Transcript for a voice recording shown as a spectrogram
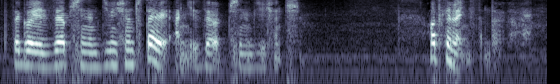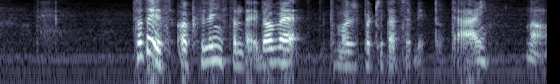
Dlatego jest 0,94, a nie 0,93. Odchylenie standardowe. Co to jest odchylenie standardowe? To możesz poczytać sobie tutaj. No,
